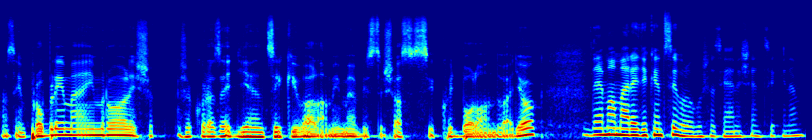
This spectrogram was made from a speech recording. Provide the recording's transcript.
az én problémáimról, és, és akkor az egy ilyen ciki valami, mert biztos azt hiszik, hogy bolond vagyok. De ma már egyébként pszichológushoz járni sem ciki, nem?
